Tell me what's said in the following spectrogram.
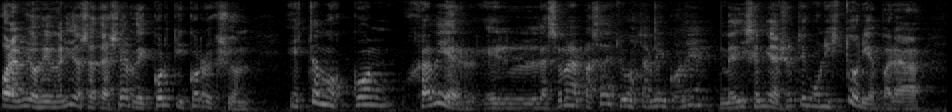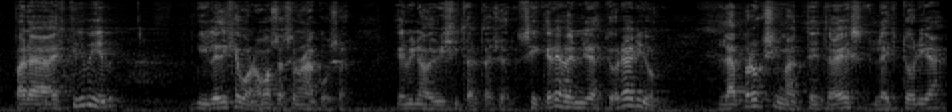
Hola amigos, bienvenidos a Taller de Corte y Corrección. Estamos con Javier. la semana pasada estuvimos también con él. Me dice, mira, yo tengo una historia para, para escribir. Y le dije, bueno, vamos a hacer una cosa. Él vino de visita al taller. Si querés venir a este horario, la próxima te traes la historia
